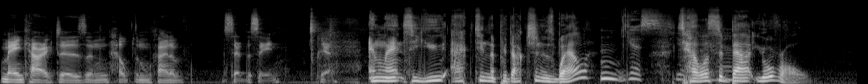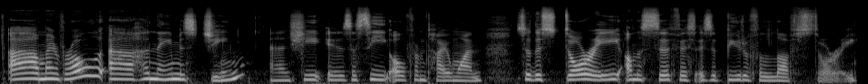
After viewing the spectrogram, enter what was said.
main characters and help them kind of set the scene. Yeah. And Lansy, you act in the production as well? Mm, yes, yes. Tell us about your role. Uh, my role, uh, her name is Jing, and she is a CEO from Taiwan. So the story on the surface is a beautiful love story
